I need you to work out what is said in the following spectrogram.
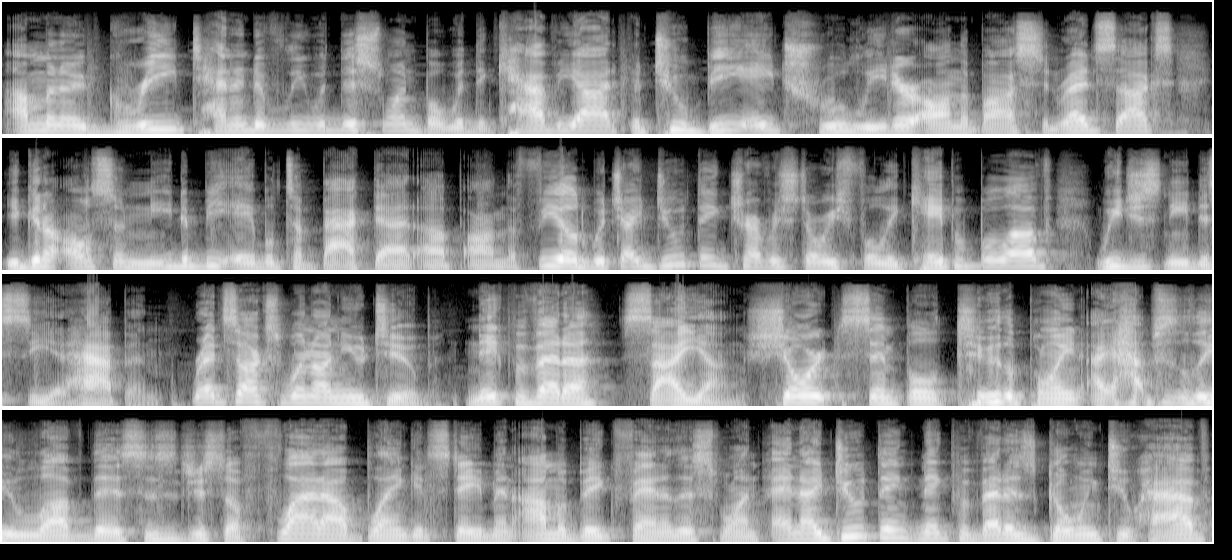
I'm going to agree tentatively with this one but with the caveat to be a true leader on the Boston Red Sox, you're going to also need to be able to back that up on the field, which I do think Trevor Story's fully capable of. We just need to see it happen. Red Sox win on YouTube. Nick Pivetta, Cy Young. Short, simple, to the point. I absolutely love this. This is just a flat out blanket statement. I'm a big fan of this one. And I do think Nick Pivetta is going to have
